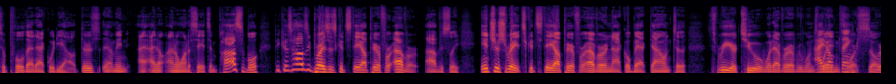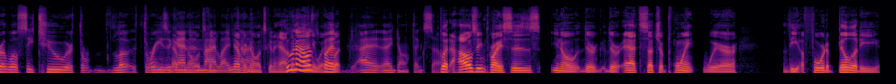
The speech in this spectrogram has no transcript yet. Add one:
to pull that equity out. There's, I mean, I, I don't, I don't want to say it's impossible because housing prices could stay up here forever. Obviously, interest rates could stay up here forever and not go back down to three or two or whatever everyone's i waiting for. So we're, we'll see two or th- lo- threes never again in my gonna- lifetime You never know what's going to happen. who knows Anyway, but, I, I don't think so but housing prices, you know, they're they're at such a point where the affordability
